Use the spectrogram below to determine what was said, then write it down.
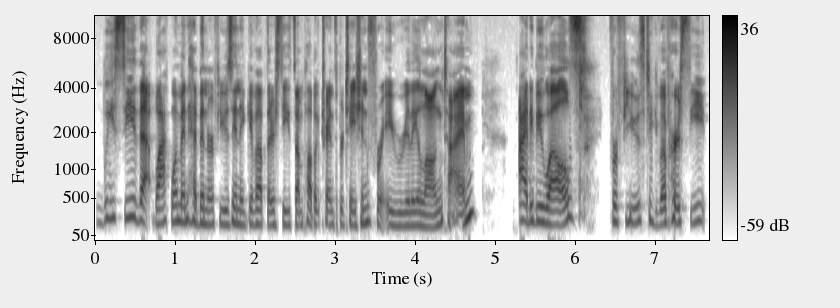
we see that black women have been refusing to give up their seats on public transportation for a really long time. Ida B. Wells refused to give up her seat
